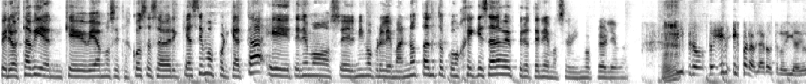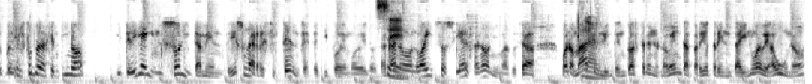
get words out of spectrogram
pero está bien que veamos estas cosas, a ver qué hacemos, porque acá eh, tenemos el mismo problema, no tanto con jeques árabes, pero tenemos el mismo problema. Sí, pero es, es para hablar otro día. El fútbol argentino, y te diría insólitamente, es una resistencia a este tipo de modelos. Acá Sí. no, no hay sociedades anónimas. O sea, bueno, Macri Claro. lo intentó hacer en los 90, perdió 39 a 1.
